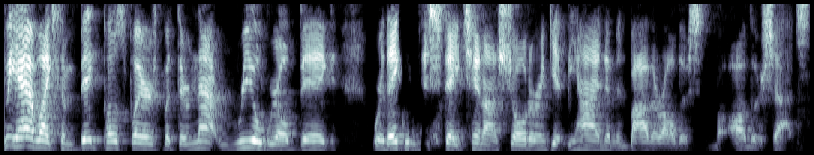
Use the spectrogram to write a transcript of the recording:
we have like some big post players, but they're not real, real big, where they can just stay chin on shoulder and get behind them and bother all those all those shots.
